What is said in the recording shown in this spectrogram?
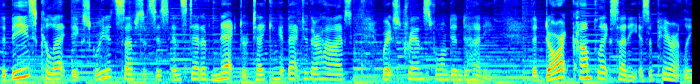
The bees collect the excreted substances instead of nectar, taking it back to their hives where it's transformed into honey. The dark, complex honey is apparently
